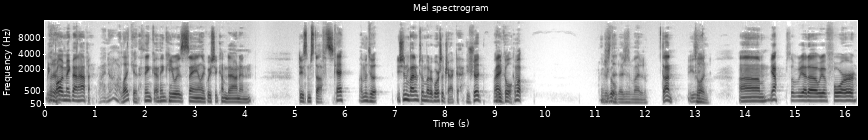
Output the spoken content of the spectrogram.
we go can to- probably make that happen. I know. I like it. I think I think he was saying like we should come down and do some stuffs. Okay, I'm into it. You should invite him to a Motogorsa track day. You should. Right. cool. Come up. I just did. I just invited him. Done. Easy. Done. Um, yeah. So we had uh we have four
